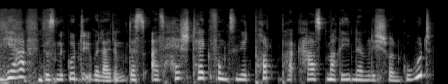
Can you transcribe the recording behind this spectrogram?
Ja, das ist eine gute Überleitung. Das als Hashtag funktioniert Podcast Marie nämlich schon gut.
